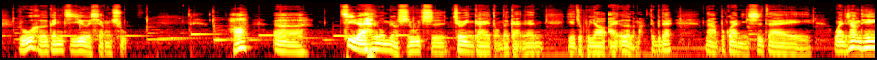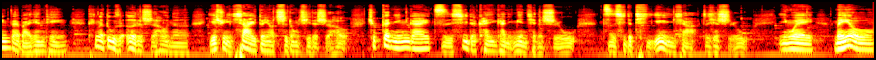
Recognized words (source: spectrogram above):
“如何跟饥饿相处”。好，呃，既然我们有食物吃，就应该懂得感恩，也就不要挨饿了嘛，对不对？那不管你是在晚上听，在白天听，听了肚子饿的时候呢，也许你下一顿要吃东西的时候，就更应该仔细的看一看你面前的食物，仔细的体验一下这些食物。因为没有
